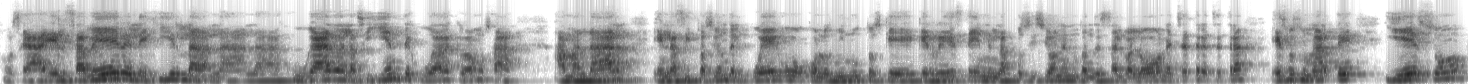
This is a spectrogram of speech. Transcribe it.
O sea, el saber elegir la, jugada, la siguiente jugada que vamos a, mandar en la situación del juego, con los minutos que, que, resten, en la posición en donde está el balón, etcétera, etcétera. Eso es un arte y eso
